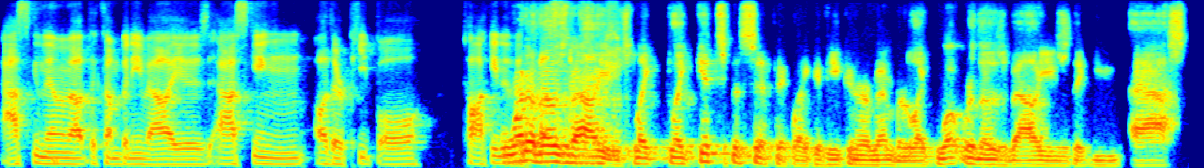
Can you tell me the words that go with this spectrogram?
asking them about the company values, asking other people talking to what are those values? Like like get specific like if you can remember like what were those values that you asked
